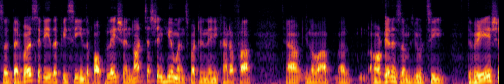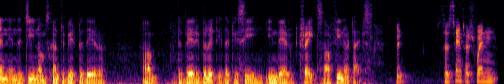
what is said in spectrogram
So diversity that we see in the population, not just in humans, but in any kind of uh, uh, you know uh, uh, organisms, you would see the variation in the genomes contribute to their um, the variability that you see in their traits or phenotypes. But So, Santosh, when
